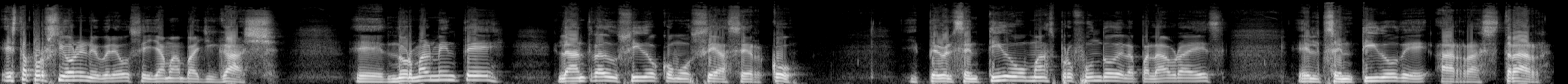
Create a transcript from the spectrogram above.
Esta porción en hebreo se llama Vayigash. Eh, normalmente la han traducido como se acercó, pero el sentido más profundo de la palabra es el sentido de arrastrar,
